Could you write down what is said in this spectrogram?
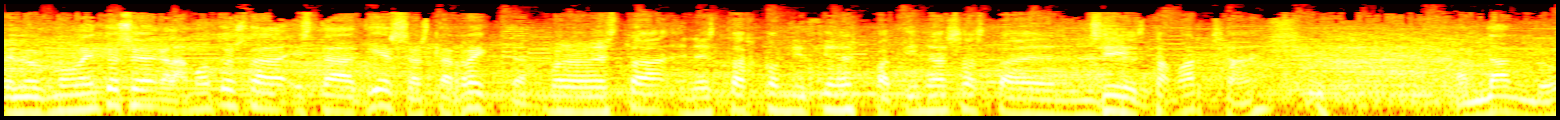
en los momentos en que la moto está, está tiesa, está recta, Bueno, en, esta, en estas condiciones patinas hasta en Sí. esta marcha, ¿eh? andando.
